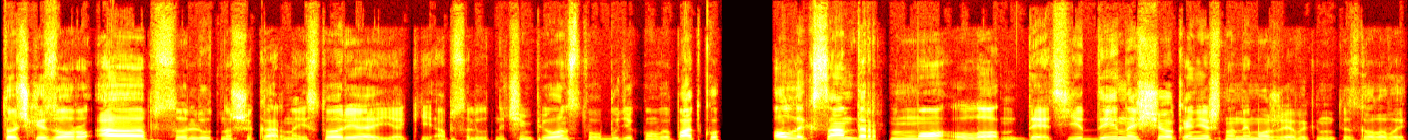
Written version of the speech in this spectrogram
точки зору абсолютно шикарна історія, як і абсолютне чемпіонство в будь-якому випадку. Олександр молодець. Єдине, що, звісно, не можу я викинути з голови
